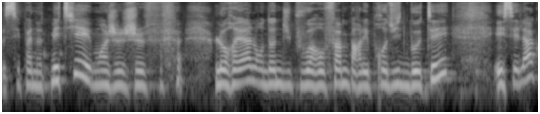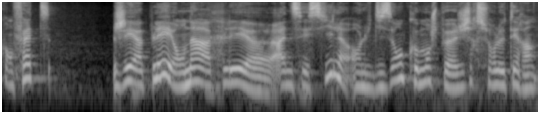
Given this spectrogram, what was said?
c'est pas notre métier. Moi, je, je L'Oréal, on donne du pouvoir aux femmes par les produits de beauté, et c'est là qu'en fait, j'ai appelé, on a appelé euh, Anne-Cécile en lui disant comment je peux agir sur le terrain.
